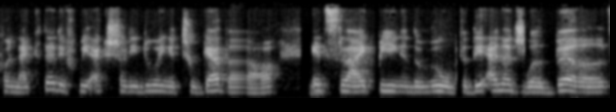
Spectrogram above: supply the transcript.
connected, if we're actually doing it together, it's like being in the room. The energy will build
